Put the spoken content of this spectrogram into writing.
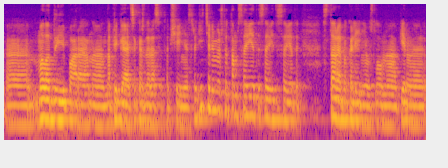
Э, молодые пары, она напрягается каждый раз от общения с родителями, что там советы, советы, советы. Старое поколение, условно, первое,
